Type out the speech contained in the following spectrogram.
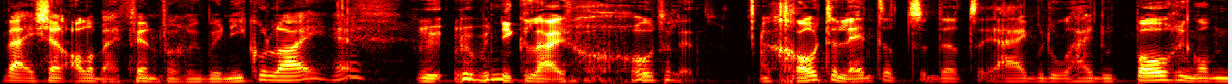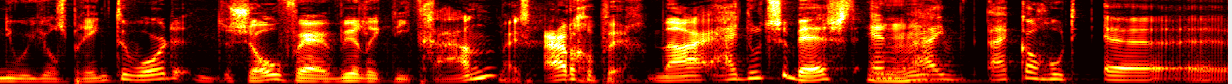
Wij zijn allebei fan van Ruben Nicolai. Hè? Ru- Ruben Nicolai is een groot talent. Een groot talent. Dat, dat, ja, ik bedoel, hij doet pogingen om nieuwe Jos Brink te worden. Zover wil ik niet gaan. Hij is aardig op weg. Maar hij doet zijn best. En Mhm. hij, hij kan goed... eh, eh,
